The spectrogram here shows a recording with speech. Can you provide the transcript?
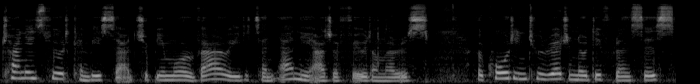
Chinese food can be said to be more varied than any other food on earth. According to regional differences,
